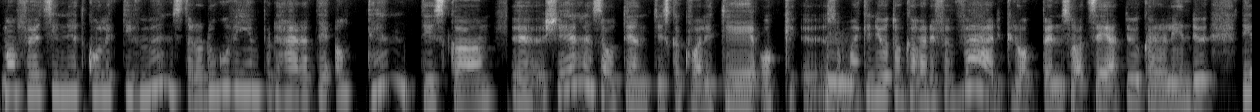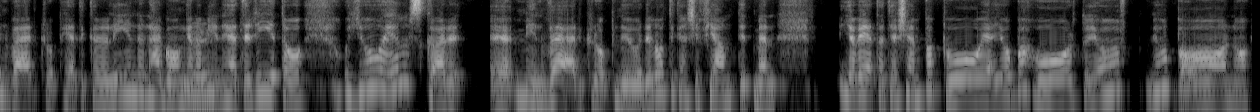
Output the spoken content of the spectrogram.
Man föds in i ett kollektivt mönster och då går vi in på det här att det autentiska, eh, själens autentiska kvalitet och eh, som mm. Michael Newton kallar det för värdkroppen så att säga. Att du Caroline, du, din värdkropp heter Caroline den här gången mm. och min heter Rita och, och jag älskar eh, min värdkropp nu och det låter kanske fjantigt men jag vet att jag kämpar på, jag jobbar hårt och jag har, jag har barn. Och,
